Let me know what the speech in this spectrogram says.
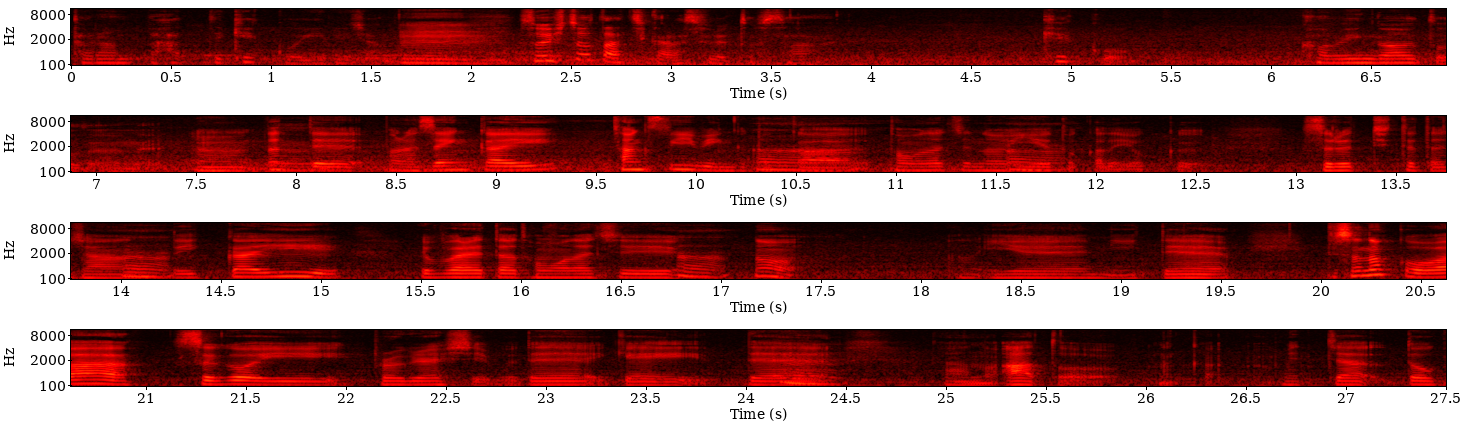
トランプ貼って結構いるじゃん、うん。そういう人たちからするとさ結構カミングアウトだよね。うん、だって、ほら前回サンクスギビングとか、うん。友達の家とかでよくするって言ってたじゃん、うん。で一回呼ばれた友達うん。の,、家にいてでその子はすごいプログレッシブでゲイで、あのアートなんかめっちゃどう考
